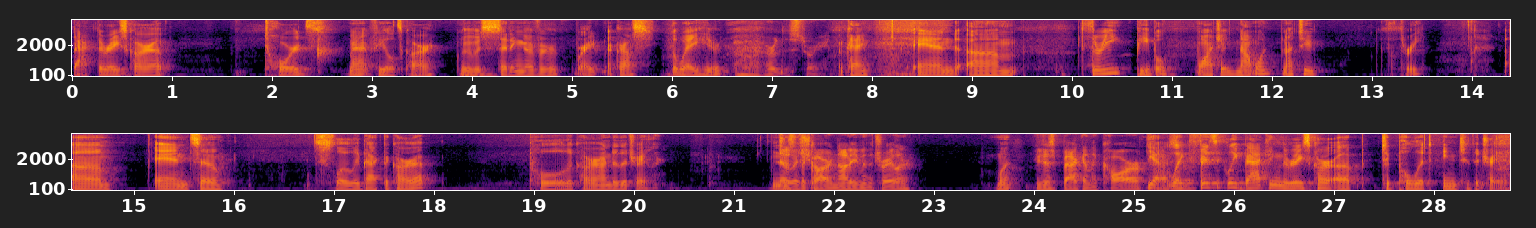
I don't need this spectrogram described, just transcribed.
back the race car up towards Matt Field's car, who was sitting over right across the way here. Oh, I've heard the story. Okay. And um, three people watching, not one, not two, three. Um, and so slowly back the car up, pull the car onto the trailer. No Just issue. the car, not even the trailer. What? You're just backing the car. Yeah, like physically backing the race car up to pull it into the trailer.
